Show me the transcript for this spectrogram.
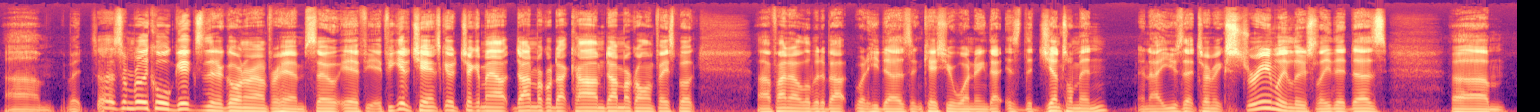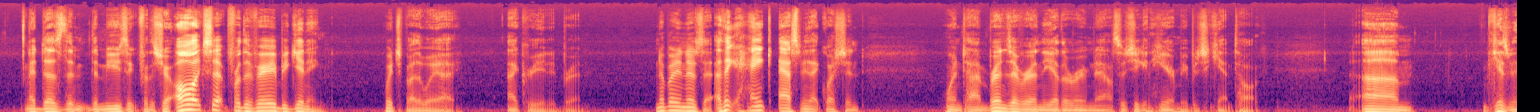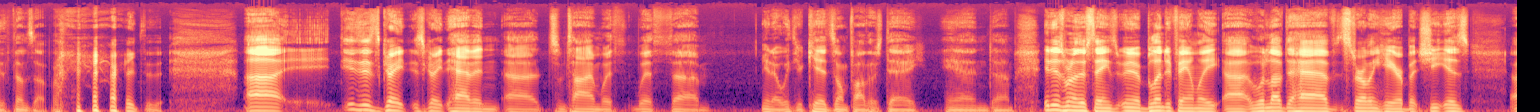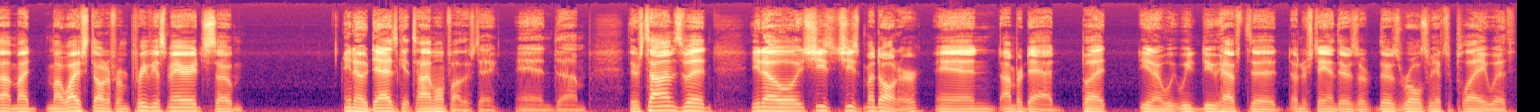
Um, but there's some really cool gigs that are going around for him. So if if you get a chance, go check him out. DonMerkel.com, Don Merkel on Facebook. Uh, find out a little bit about what he does. In case you're wondering, that is the gentleman, and I use that term extremely loosely. That does um, that does the the music for the show, all except for the very beginning, which by the way I I created. Bryn. Nobody knows that. I think Hank asked me that question one time. Bryn's over in the other room now, so she can hear me, but she can't talk. Um, gives me the thumbs up. uh, it is great. It's great having uh, some time with with um, you know with your kids on Father's Day, and um, it is one of those things. You know, blended family. Uh, would love to have Sterling here, but she is uh, my my wife's daughter from a previous marriage, so you know, dads get time on Father's Day, and um, there's times when you know she's she's my daughter and I'm her dad, but you know we, we do have to understand there's a there's roles we have to play with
